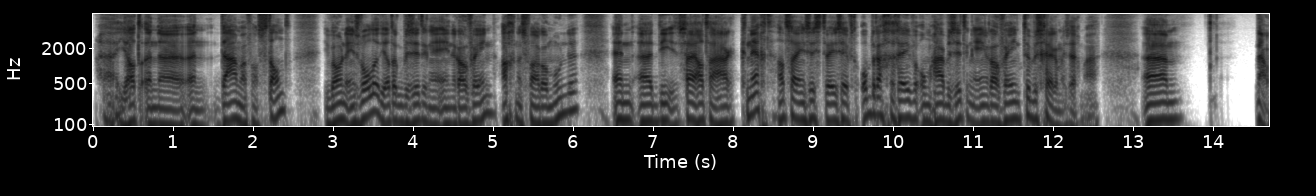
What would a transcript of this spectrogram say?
eh, je had een, eh, een dame van stand, die woonde in Zwolle. Die had ook bezittingen in Roveen, Agnes van Romoende. En die, zij had haar knecht, had zij in 1672 opdracht gegeven... om haar bezittingen in Roveen te beschermen, zeg maar. Ehm, nou,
